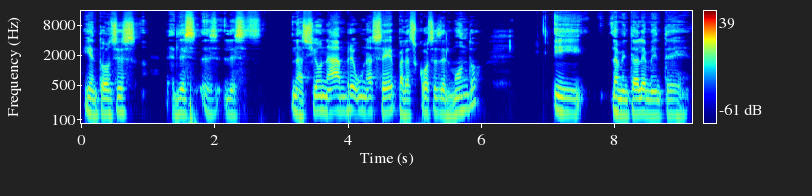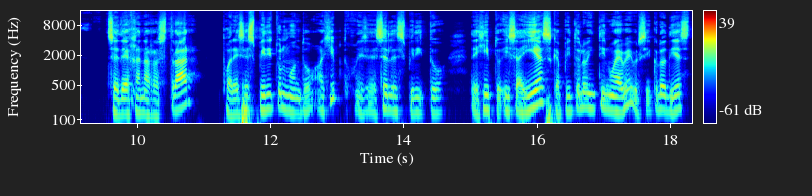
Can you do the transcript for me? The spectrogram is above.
y entonces les, les nació una hambre, una sed para las cosas del mundo, y lamentablemente se dejan arrastrar por ese espíritu del mundo a Egipto. Ese es el espíritu de Egipto. Isaías capítulo 29, versículo 10,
